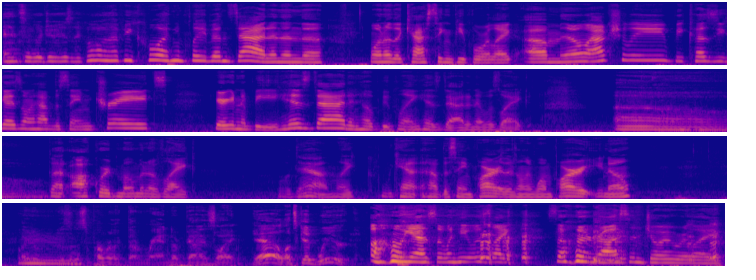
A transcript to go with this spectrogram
And so Joey's like, "Oh, that'd be cool. I can play Ben's dad." And then the one of the casting people were like, "Um, no, actually, because you guys don't have the same traits, you're gonna be his dad, and he'll be playing his dad." And it was like, oh, that awkward moment of like, well, damn, like we can't have the same part. There's only one part, you know. Like, hmm. Isn't this the part where like the random guy's like, "Yeah, let's get weird." Oh yeah, so when he was like, so when Ross and Joy were like,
